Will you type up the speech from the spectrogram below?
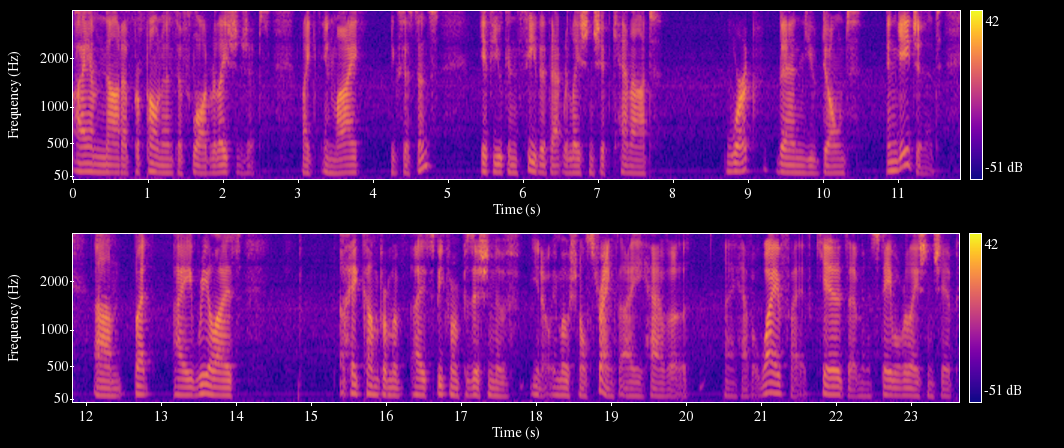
I am not a proponent of flawed relationships. Like in my existence, if you can see that that relationship cannot work, then you don't engage in it. Um, but I realize I come from a I speak from a position of you know emotional strength. I have a I have a wife. I have kids. I'm in a stable relationship.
